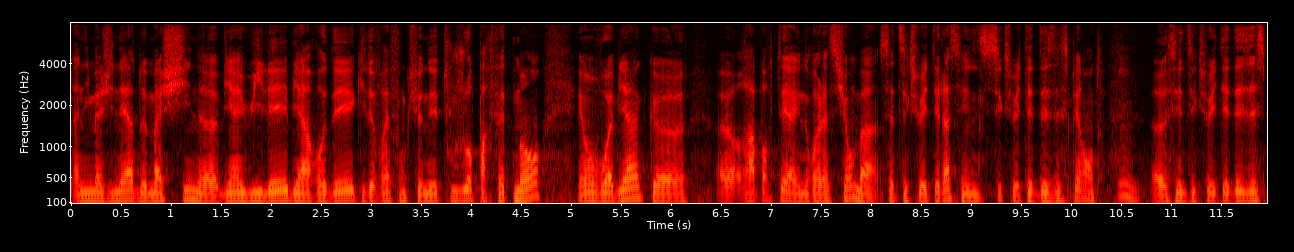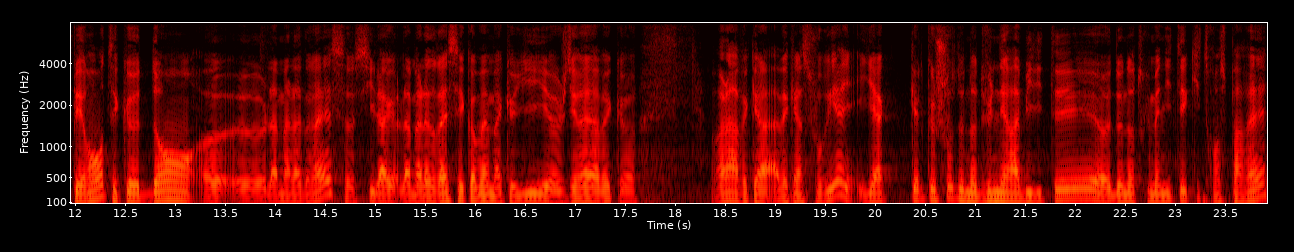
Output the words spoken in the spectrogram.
un imaginaire de machine euh, bien huilée, bien rodée, qui devrait fonctionner toujours parfaitement. Et on voit bien que euh, rapporté à une relation, ben, cette sexualité-là, c'est une sexualité désespérante. Mm. Euh, c'est une sexualité désespérante et que dans euh, la maladresse, si la, la maladresse est quand même accueillie, je dirais, avec, voilà, avec, un, avec un sourire, il y a quelque chose de notre vulnérabilité, euh, de notre humanité qui transparaît.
